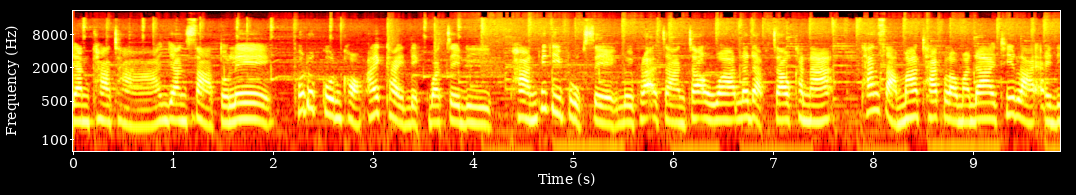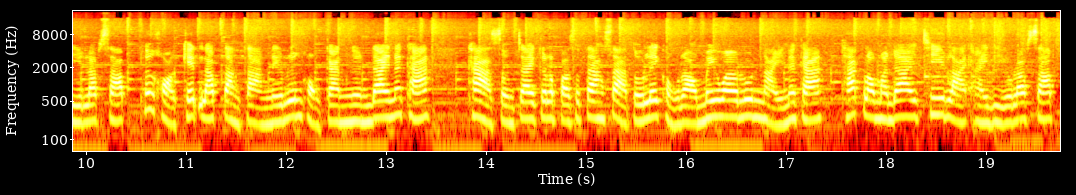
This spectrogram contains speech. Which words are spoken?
ยันคาถา ยันศาสตร์ตัวเลขพุทธคุณของไอ้ไข่เด็กวัดเจดี ผ่านพิธีปลุกเสกโดยพระอาจารย์เจ้าอาวาสระดับเจ้าคณะท่านสามารถทักเรามาได้ที่ Line ID รับทรัพย์ เพื่อขอเคล็ดลับต่างๆ ในเรื่องของการเงินได้นะคะ ค่ะ สนใจกระเป๋าสตางค์ศาสตร์ตัวเลขของเราไม่ว่ารุ่นไหนนะคะ ทักเรามาได้ที่ Line ID รับทรัพย์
